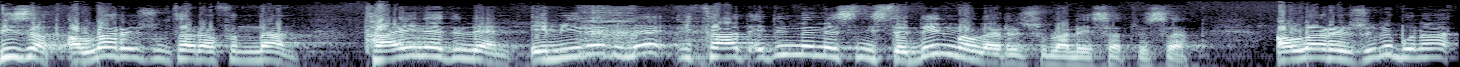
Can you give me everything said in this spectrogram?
Bizzat Allah Resulü tarafından tayin edilen emire bile itaat edilmemesini istedi değil mi Allah Resulü Aleyhisselatü Vesselam? Allah Resulü buna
